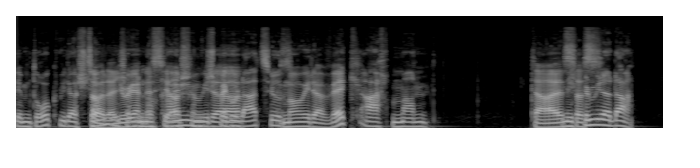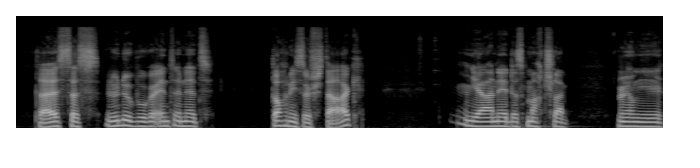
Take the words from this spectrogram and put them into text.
dem Druck widerstanden. der Ich hab Julian ist ja auch schon wieder Spekulatius. Immer wieder weg. Ach Mann, Da ist, ich das, bin wieder da. da ist das Lüneburger Internet doch nicht so stark. Ja, nee, das macht Schleim. Ähm,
